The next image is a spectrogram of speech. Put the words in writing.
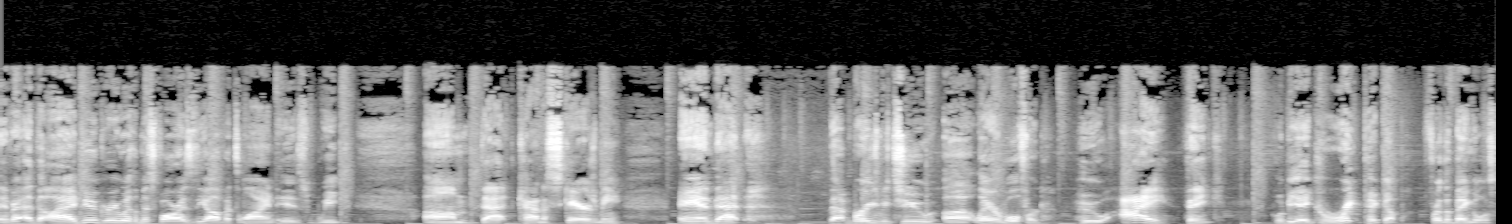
if I, do agree with him as far as the offensive line is weak. Um, that kind of scares me, and that that brings me to uh, Larry Warford, who I think would be a great pickup for the Bengals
